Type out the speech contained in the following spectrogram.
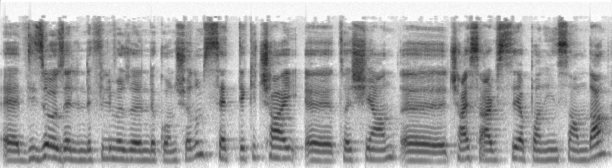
E, dizi özelinde, film özelinde konuşalım. Setteki çay e, taşıyan, e, çay servisi yapan insandan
